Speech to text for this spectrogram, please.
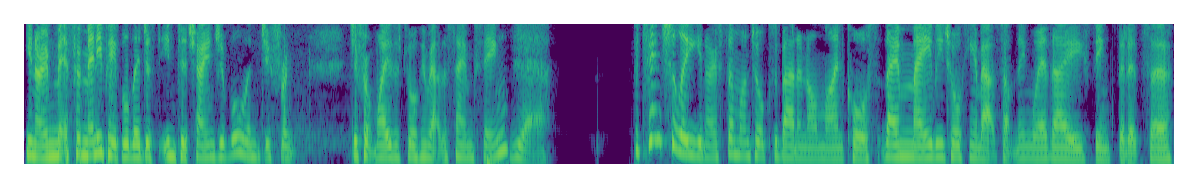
you know, for many people, they're just interchangeable and different, different ways of talking about the same thing. Yeah. Potentially, you know, if someone talks about an online course, they may be talking about something where they think that it's a,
